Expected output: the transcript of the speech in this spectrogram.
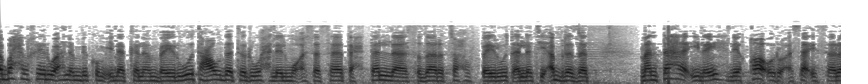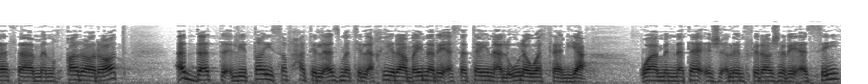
صباح الخير واهلا بكم إلى كلام بيروت. عودة الروح للمؤسسات احتل صدارة صحف بيروت التي أبرزت ما انتهى إليه لقاء الرؤساء الثلاثة من قرارات أدت لطي صفحة الأزمة الأخيرة بين الرئاستين الأولى والثانية. ومن نتائج الانفراج الرئاسي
